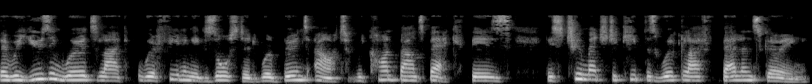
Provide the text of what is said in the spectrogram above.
They were using words like, we're feeling exhausted, we're burnt out, we can't bounce back, there's, there's too much to keep this work-life balance going.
